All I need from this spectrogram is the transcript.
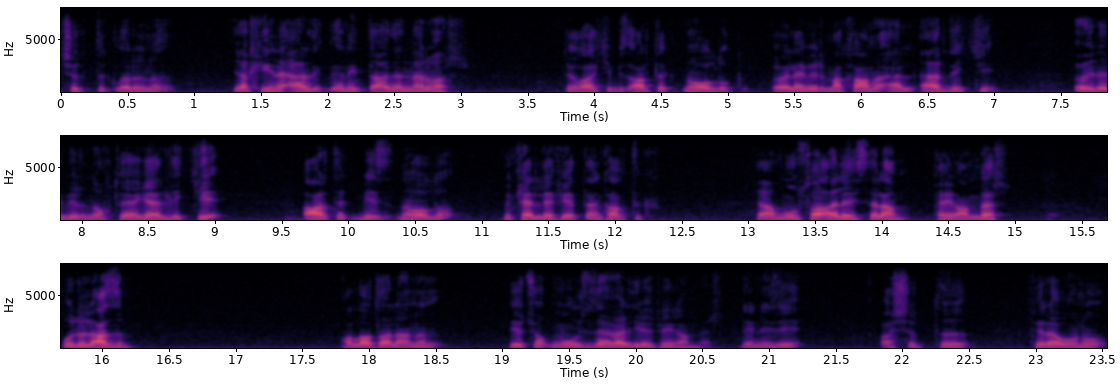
çıktıklarını, yakine erdiklerini iddia edenler var. Diyorlar ki biz artık ne olduk? Öyle bir makama erdik ki, öyle bir noktaya geldik ki artık biz ne oldu? Mükellefiyetten kalktık. Ya Musa aleyhisselam, peygamber, ulul azm. allah Teala'nın birçok mucize verdiği bir peygamber. Denizi aşırttı, Firavun'u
